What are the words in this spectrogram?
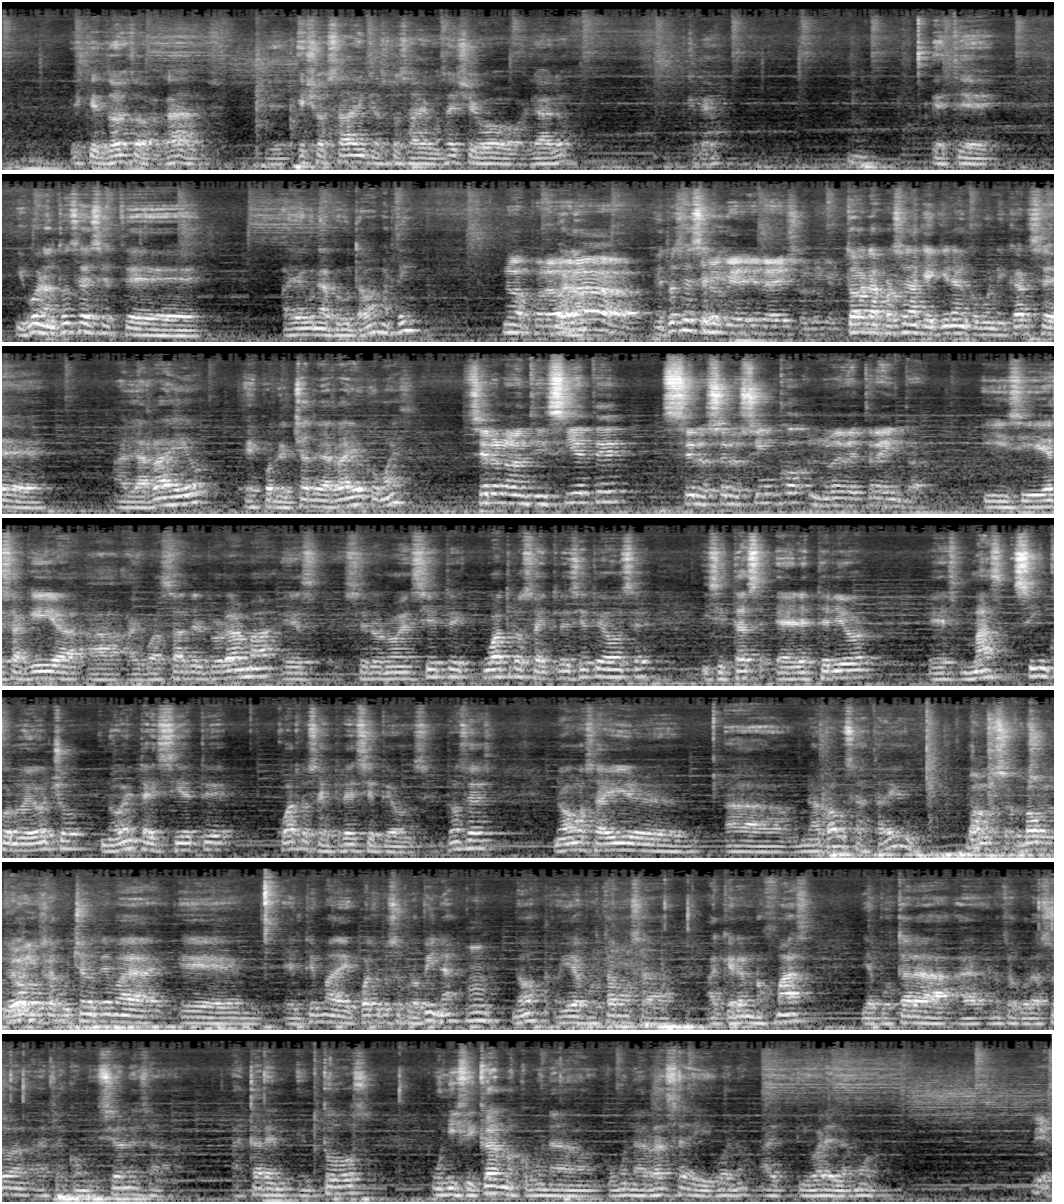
Es que todo esto acá, ellos saben que nosotros sabemos. Ahí llegó Lalo, creo. Mm. Este, y bueno, entonces, este, ¿hay alguna pregunta más, Martín? No, por Bueno, ahora entonces, creo eh, que era eso. Lo que Todas las personas que quieran comunicarse a la radio, es por el chat de la radio, ¿cómo es? 097 005 930. Y si es aquí a- a- al WhatsApp del programa, es 097 463711 Y si estás en el exterior, es más 598 97 463711 Entonces, nos vamos a ir eh, a una pausa, ¿está bien? Vamos a escuchar Vamos, a escuchar un tema, eh, el tema de 4 pesos propina, Mm. ¿no? Hoy apostamos a, a querernos más y apostar a, nuestro corazón, a nuestras convicciones, a, a estar en, en todos, unificarnos como una, como una raza y bueno, a activar el amor. Bien.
